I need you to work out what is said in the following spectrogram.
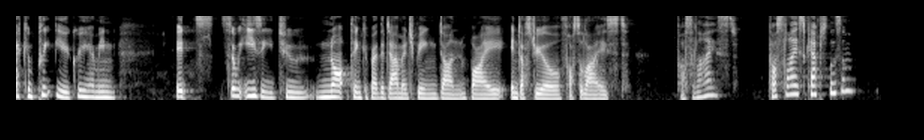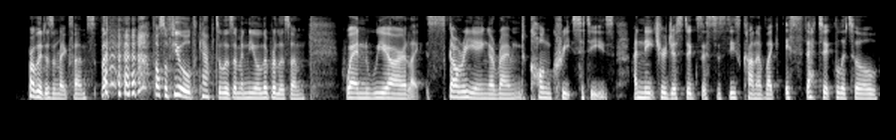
I completely agree. I mean, it's so easy to not think about the damage being done by industrial fossilized fossilized fossilized capitalism probably doesn't make sense fossil fueled capitalism and neoliberalism when we are like scurrying around concrete cities and nature just exists as these kind of like aesthetic little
